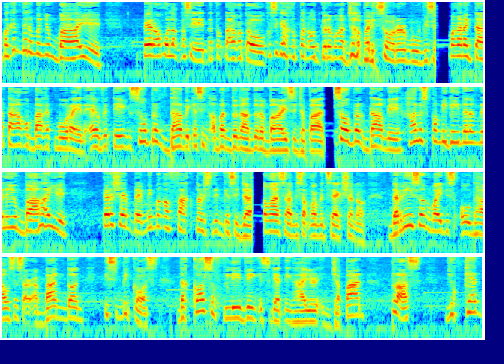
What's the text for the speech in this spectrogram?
maganda naman yung bahay eh. Pero ako lang kasi, natatakot ako kasi kakapanood ko ng mga Japanese horror movies. Mga nagtataka kung bakit mura and everything, sobrang dami kasing abandonado na bahay sa Japan. Sobrang dami, halos pamigay na lang nila yung bahay eh. Pero syempre, may mga factors din kasi dyan. Ito nga sabi sa comment section, no, the reason why these old houses are abandoned is because the cost of living is getting higher in Japan, plus, you can't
